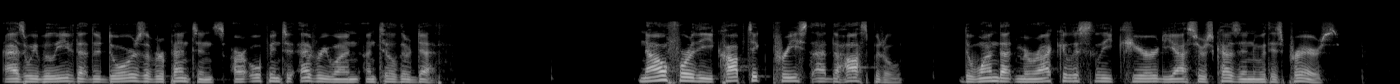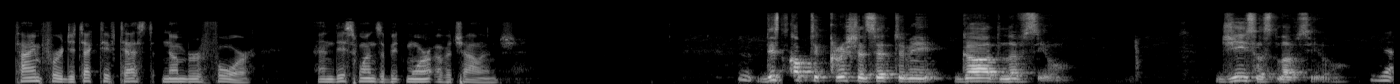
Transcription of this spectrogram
as we believe that the doors of repentance are open to everyone until their death. Now for the Coptic priest at the hospital, the one that miraculously cured Yasser's cousin with his prayers. Time for detective test number four, and this one's a bit more of a challenge. This Coptic Christian said to me, God loves you. Jesus loves you. Yeah.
